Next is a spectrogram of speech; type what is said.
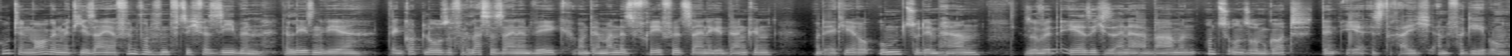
Guten Morgen mit Jesaja 55, Vers 7. Da lesen wir: Der Gottlose verlasse seinen Weg und der Mann des Frevels seine Gedanken und er kehre um zu dem Herrn, so wird er sich seiner erbarmen und zu unserem Gott, denn er ist reich an Vergebung.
